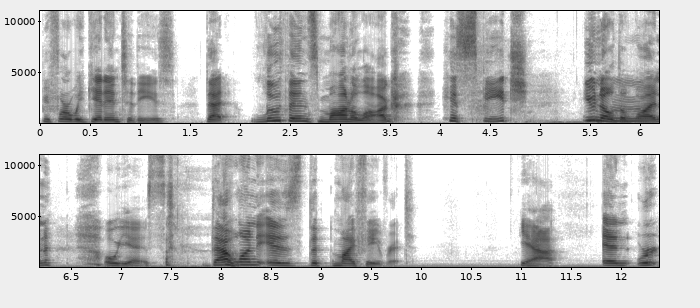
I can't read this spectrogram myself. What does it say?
before we get into these that Luthen's monologue, his speech, you know the mm-hmm. one. Oh yes. That one is the my favorite. Yeah. And we're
